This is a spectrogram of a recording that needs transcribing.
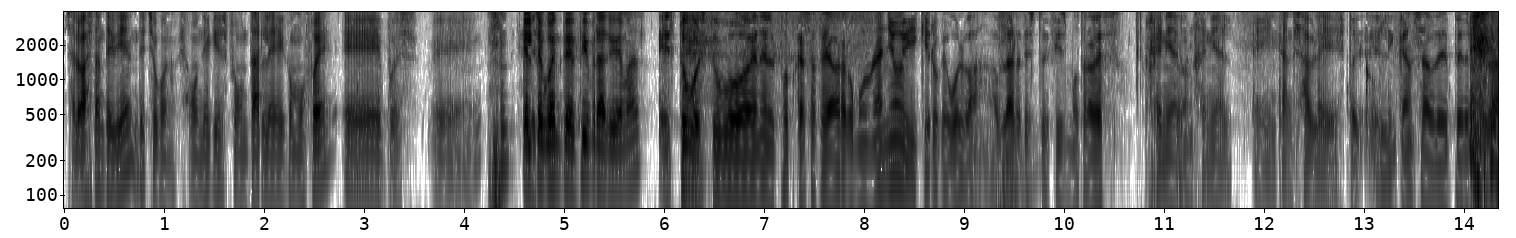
Salió bastante bien. De hecho, bueno, si algún día quieres preguntarle cómo fue, eh, pues eh, que él te cuente cifras y demás. Estuvo, estuvo en el podcast hace ahora como un año y quiero que vuelva a hablar de estoicismo otra vez. Genial, genial. Eh, incansable estoico. El incansable Pedro.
